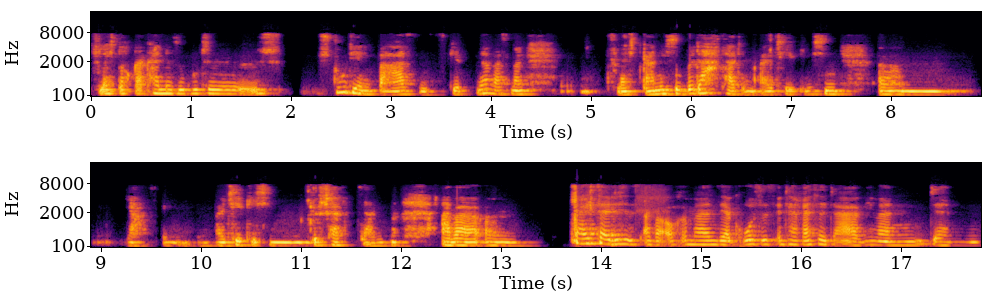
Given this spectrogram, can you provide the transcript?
vielleicht auch gar keine so gute Studienbasis gibt, ne, was man vielleicht gar nicht so bedacht hat im alltäglichen ähm, ja, im, im alltäglichen Geschäft, sagen wir. Aber ähm, gleichzeitig ist aber auch immer ein sehr großes Interesse da, wie man denn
